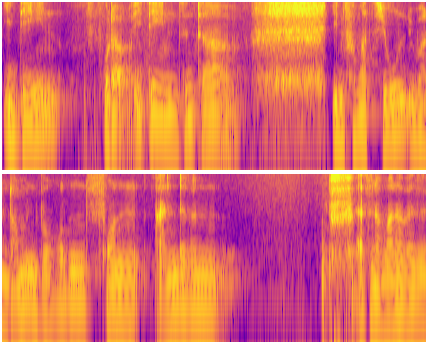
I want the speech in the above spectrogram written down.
Ideen oder Ideen sind da Informationen übernommen worden von anderen. Also normalerweise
